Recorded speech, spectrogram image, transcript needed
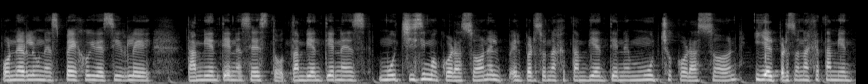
ponerle un espejo y decirle, también tienes esto, también tienes muchísimo corazón, el, personaje también tiene mucho corazón y el personaje también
